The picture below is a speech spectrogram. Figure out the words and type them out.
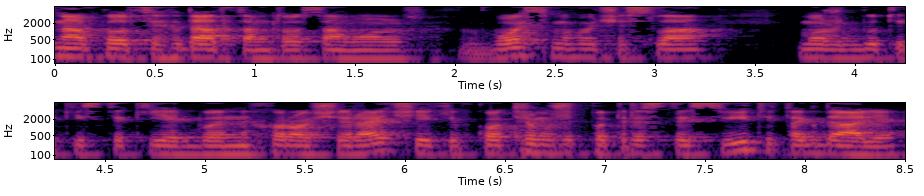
навколо цих дат, там того самого 8 числа, можуть бути якісь такі якби нехороші речі, які вкотре можуть потрясти світ і так далі.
